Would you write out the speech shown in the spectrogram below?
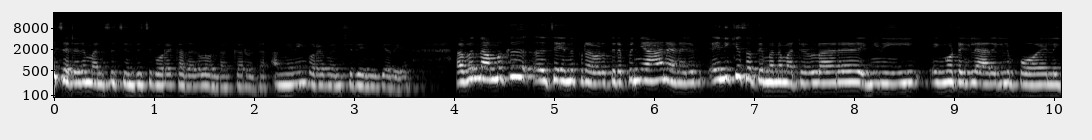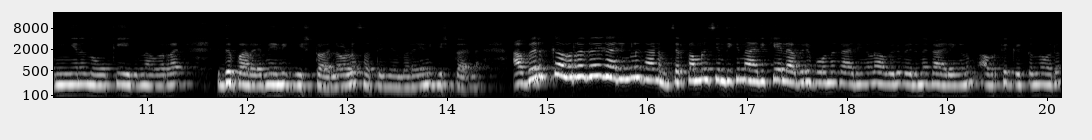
ചിലർ മനസ്സ് ചിന്തിച്ച് കുറേ കഥകൾ ഉണ്ടാക്കാറുണ്ട്. അങ്ങനെയും കുറേ മനുഷ്യരെ എനിക്കറിയാം. അപ്പം നമുക്ക് ചെയ്യുന്ന പ്രവർത്തനം ഇപ്പം ഞാനാണേലും എനിക്ക് സത്യം പറഞ്ഞാൽ മറ്റുള്ളവരെ ഇങ്ങനെ ഈ എങ്ങോട്ടെങ്കിലും ആരെങ്കിലും പോയാൽ ഇങ്ങനെ നോക്കിയിരുന്ന് അവരുടെ ഇത് പറയുന്നത് എനിക്ക് ഇഷ്ടമല്ല ഉള്ള സത്യം ഞാൻ പറയാം. എനിക്കിഷ്ടമല്ല. അവർക്ക് അവരുടേതായ കാര്യങ്ങൾ കാണും. ചിലപ്പോൾ നമ്മൾ ചിന്തിക്കുന്ന ആയിരിക്കില്ല അവർ പോകുന്ന കാര്യങ്ങളും അവർ വരുന്ന കാര്യങ്ങളും അവർക്ക് കിട്ടുന്ന ഓരോ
